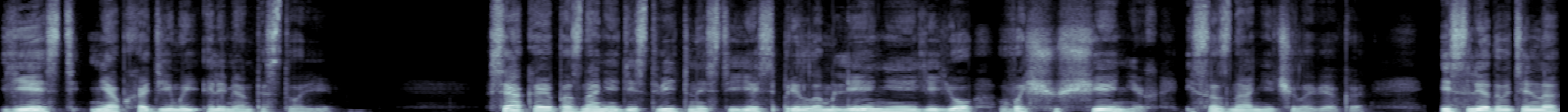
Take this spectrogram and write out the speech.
есть необходимый элемент истории. Всякое познание действительности есть преломление ее в ощущениях и сознании человека. И, следовательно,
